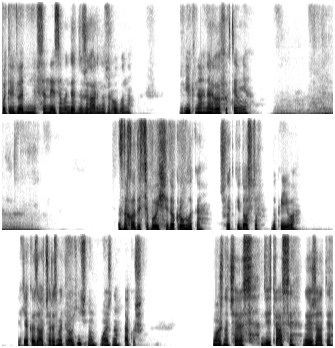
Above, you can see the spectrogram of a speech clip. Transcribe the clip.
Водовідведення все низом іде, дуже гарно зроблено. Вікна енергоефективні. Знаходиться ближче до круглика, швидкий доступ до Києва. Як я казав, через метро логічно можна. Також можна через дві траси доїжджати:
